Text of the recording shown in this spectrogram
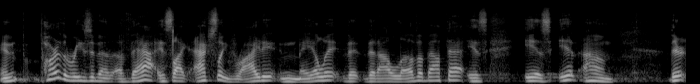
And part of the reason of that is like actually write it and mail it that, that I love about that is, is it, um, there,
